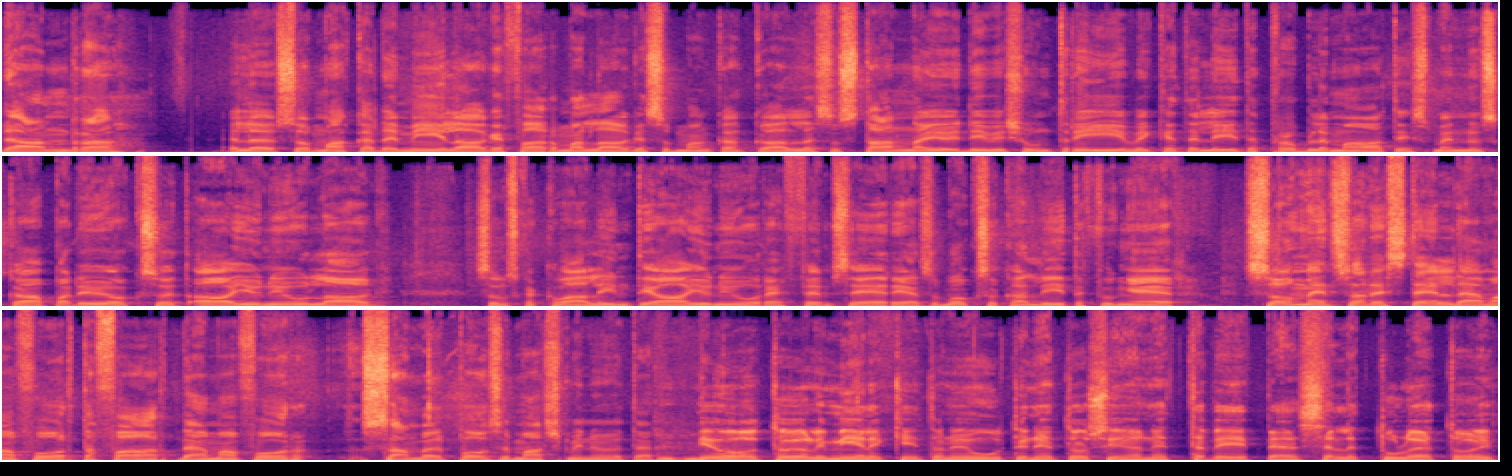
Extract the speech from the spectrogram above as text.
det andra eller som akademilaget, farmarlaget som man kan kalla det, så stannar ju i division 3, vilket är lite problematiskt. Men nu skapar det ju också ett A-juniorlag som ska kvala in till A-junior FM-serien som också kan lite fungera som ett sådant ställe där man får ta fart, där man får samla på sig matchminuter. Joo, toi oli mielenkiintoinen uutinen tosiaan, että VPSlle tulee toi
